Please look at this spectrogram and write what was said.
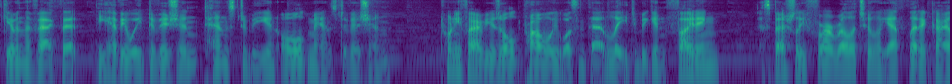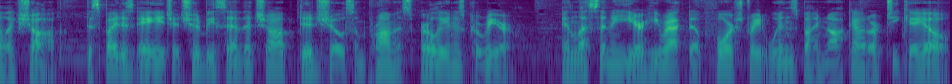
given the fact that the heavyweight division tends to be an old man's division, 25 years old probably wasn't that late to begin fighting, especially for a relatively athletic guy like Schaub. Despite his age, it should be said that Schaub did show some promise early in his career. In less than a year, he racked up four straight wins by knockout or TKO.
